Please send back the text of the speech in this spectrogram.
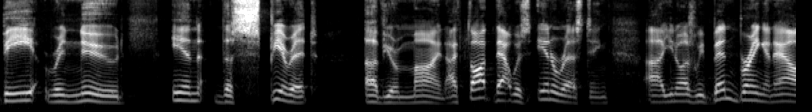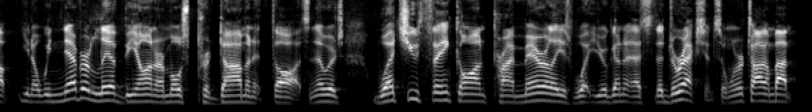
Be renewed in the spirit of your mind. I thought that was interesting uh, you know, as we've been bringing out, you know, we never live beyond our most predominant thoughts. In other words, what you think on primarily is what you're going to, that's the direction. So when we're talking about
